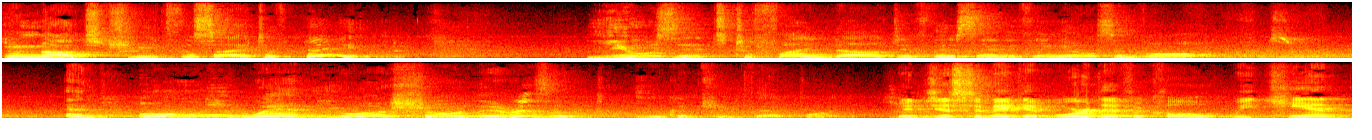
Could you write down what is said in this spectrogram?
Do not treat the site of pain. Use it to find out if there's anything else involved. And only when you are sure there isn't, you can treat that point. And just to make it more difficult, we can't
